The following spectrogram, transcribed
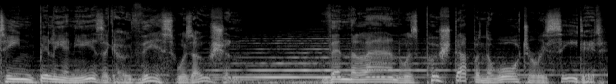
19 billion years ago, this was ocean. Then the land was pushed up and the water receded.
